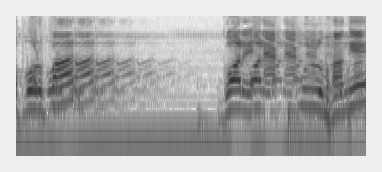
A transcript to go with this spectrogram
অপর পার গড়ে এক কুল ভাঙে।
